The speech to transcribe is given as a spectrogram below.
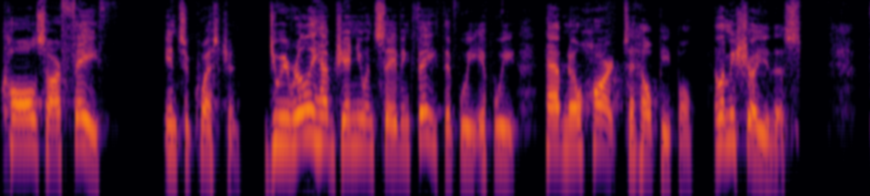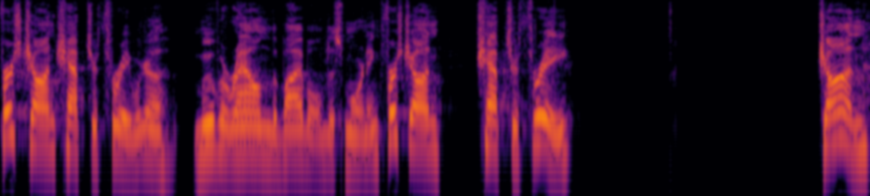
calls our faith into question. Do we really have genuine saving faith if we, if we have no heart to help people? And let me show you this. 1 John chapter 3. We're going to move around the Bible this morning. 1 John chapter 3. John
